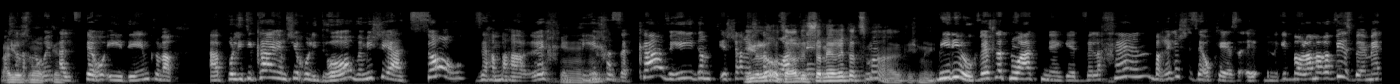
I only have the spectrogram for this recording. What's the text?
מה שאנחנו רואים כן. על סטרואידים, כלומר הפוליטיקאים ימשיכו לדהור, ומי שיעצור זה המערכת, mm-hmm. כי היא חזקה והיא גם ישר היא לא, רוצה לשמר את עצמה, תשמעי. בדיוק, ויש לה תנועת נגד, ולכן ברגע שזה, אוקיי, אז אה, נגיד בעולם הערבי, אז באמת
